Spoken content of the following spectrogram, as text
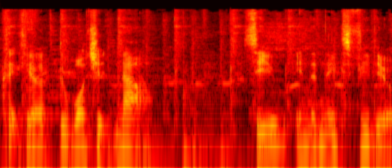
Click here to watch it now. See you in the next video.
